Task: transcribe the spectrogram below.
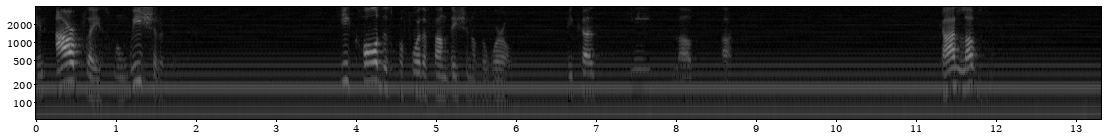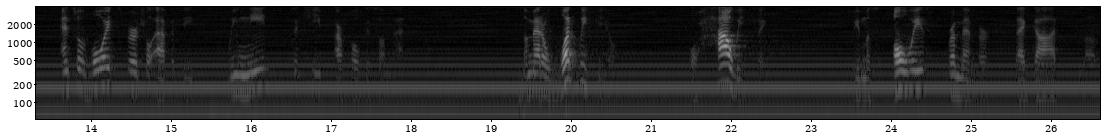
in our place when we should have been there. He called us before the foundation of the world because He loves us. God loves you. And to avoid spiritual apathy, we need to keep our focus on that. No matter what we feel or how we think, we must always remember that God loves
